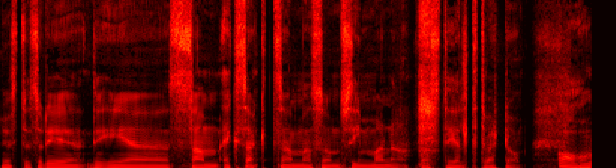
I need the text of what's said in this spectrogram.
Just det, så det, är- det är sam, exakt samma som simmarna, fast helt tvärtom. Ja,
